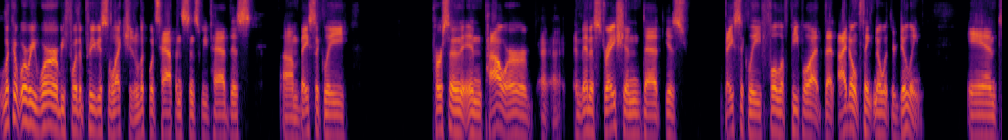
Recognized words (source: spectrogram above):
look at where we were before the previous election. Look what's happened since we've had this um, basically person in power uh, administration that is basically full of people that, that I don't think know what they're doing. And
